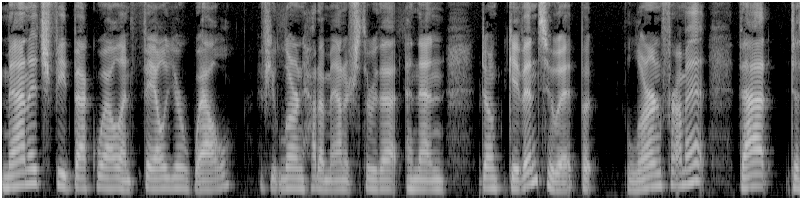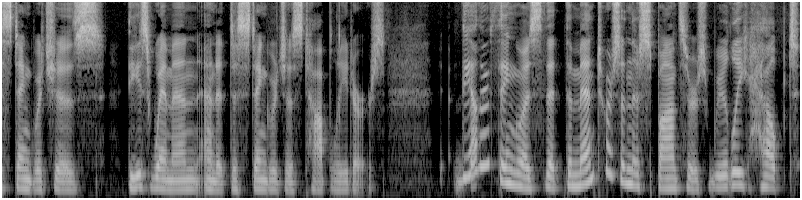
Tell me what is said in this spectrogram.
manage feedback well and failure well, if you learn how to manage through that and then don't give into it, but learn from it, that distinguishes these women and it distinguishes top leaders. The other thing was that the mentors and the sponsors really helped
